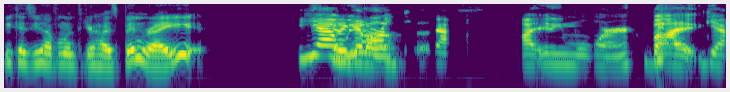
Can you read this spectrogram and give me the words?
because you have one with your husband, right? Yeah, we get don't on really to that anymore. But yeah.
